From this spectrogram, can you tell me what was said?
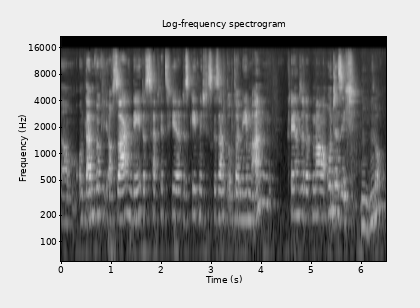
Ähm, und dann wirklich auch sagen, nee, das hat jetzt hier, das geht nicht das gesamte Unternehmen an, klären Sie das mal unter sich. Mhm. So.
